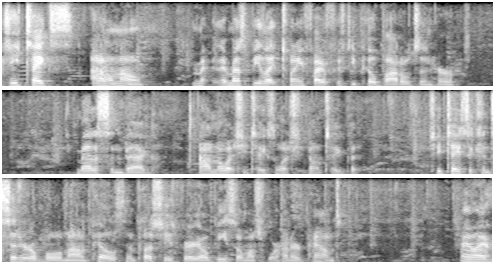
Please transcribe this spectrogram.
she takes, I don't know, there must be like 25, 50 pill bottles in her medicine bag. I don't know what she takes and what she don't take, but she takes a considerable amount of pills. And plus, she's very obese, almost 400 pounds. Anyway,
